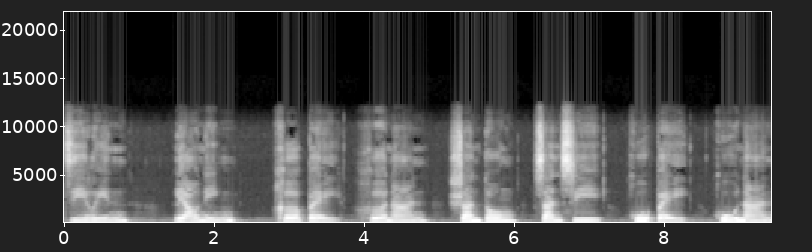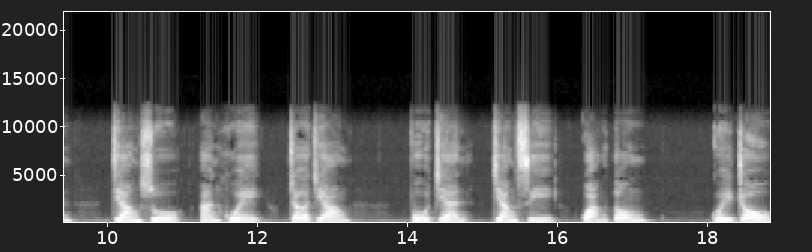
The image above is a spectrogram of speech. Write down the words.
Jilin, Liaoning, Hebei, Henan, Shandong, 山西、湖北、湖南、江苏、安徽、浙江、福建、江西、广东、贵州、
